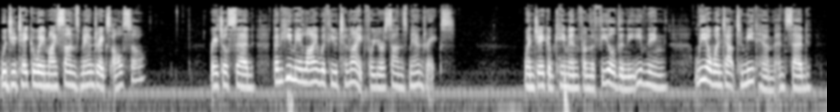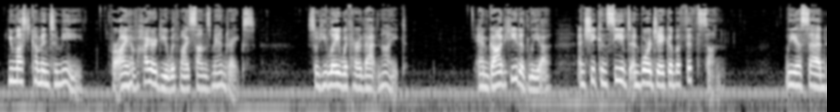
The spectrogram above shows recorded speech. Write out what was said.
Would you take away my son's mandrakes also? Rachel said, Then he may lie with you tonight for your son's mandrakes. When Jacob came in from the field in the evening, Leah went out to meet him and said, You must come in to me, for I have hired you with my son's mandrakes. So he lay with her that night. And God heeded Leah, and she conceived and bore Jacob a fifth son. Leah said,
